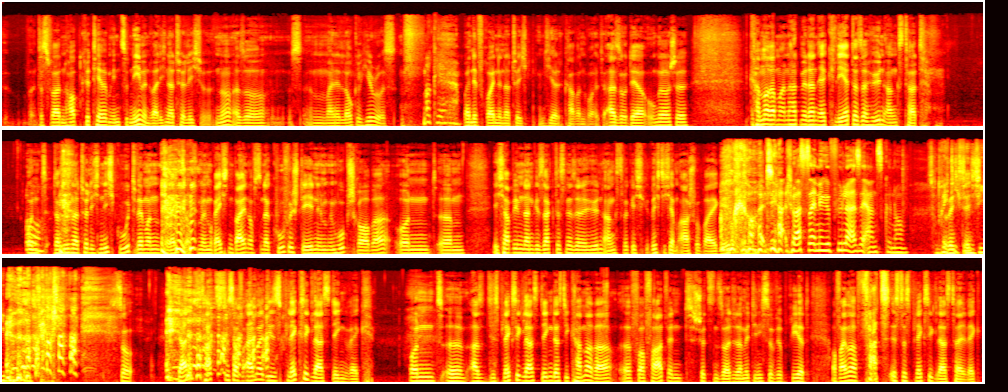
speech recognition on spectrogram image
das war ein Hauptkriterium, ihn zu nehmen, weil ich natürlich, ne, also meine Local Heroes, Okay. meine Freunde natürlich hier covern wollte. Also der ungarische Kameramann hat mir dann erklärt, dass er Höhenangst hat. Und das ist natürlich nicht gut, wenn man rechts auf, mit dem rechten Bein auf so einer Kufe stehen im, im Hubschrauber. Und ähm, ich habe ihm dann gesagt, dass mir seine Höhenangst wirklich richtig am Arsch vorbeigeht. Oh Gott, ja, du hast seine Gefühle also ernst genommen. So ein richtig, Richtig. sensibel. So, dann fatzt es auf einmal dieses Plexiglas-Ding weg. Und äh, also dieses Plexiglas-Ding, das die Kamera äh, vor Fahrtwind schützen sollte, damit die nicht so vibriert. Auf einmal fatz ist das Plexiglas-Teil weg.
